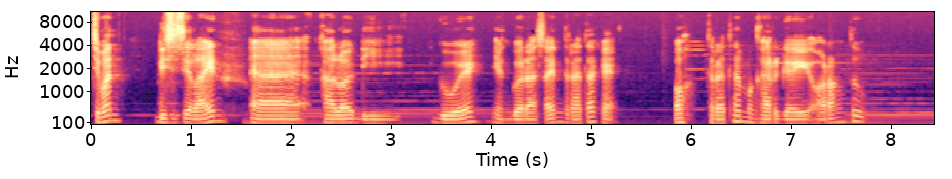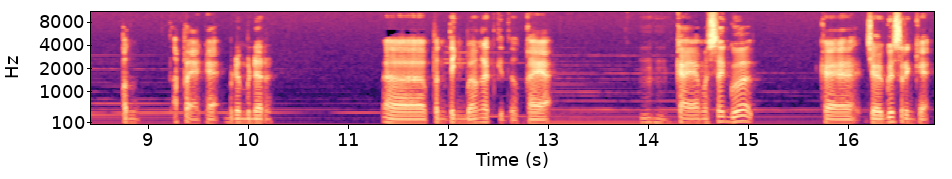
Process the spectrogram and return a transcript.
cuman di sisi lain eh kalau di gue yang gue rasain ternyata kayak oh ternyata menghargai orang tuh pen, apa ya kayak bener-bener eh, penting banget gitu. Kayak kayak maksudnya gue kayak cewek gue sering kayak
